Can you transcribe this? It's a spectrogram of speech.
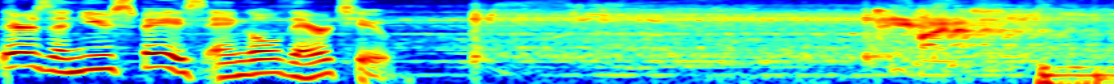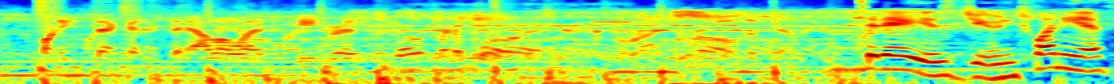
there's a new space angle there too. T minus 20 seconds to LOS speed Today is June 20th,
